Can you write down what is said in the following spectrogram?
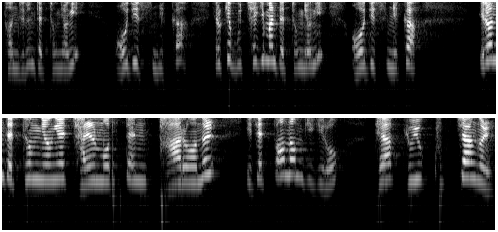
던지는 대통령이 어디 있습니까? 이렇게 무책임한 대통령이 어디 있습니까? 이런 대통령의 잘못된 발언을 이제 떠넘기기로 대학 교육국장을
